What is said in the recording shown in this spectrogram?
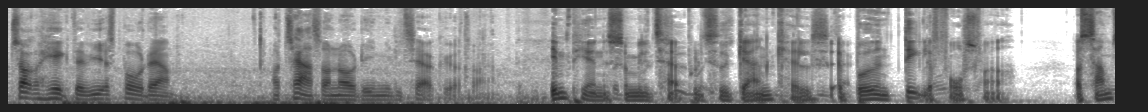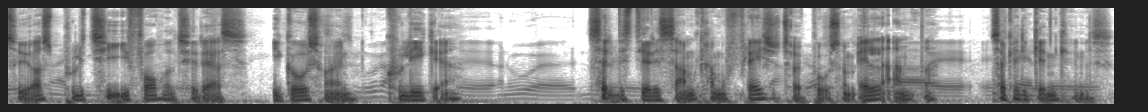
så hægter vi os på der og tager så, når det er militære køretøjer. MP'erne, som militærpolitiet gerne kaldes, er både en del af forsvaret, og samtidig også politi i forhold til deres, i gåshøjen, kollegaer. Selv hvis de har det samme kamuflagetøj på som alle andre, så kan de genkendes.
